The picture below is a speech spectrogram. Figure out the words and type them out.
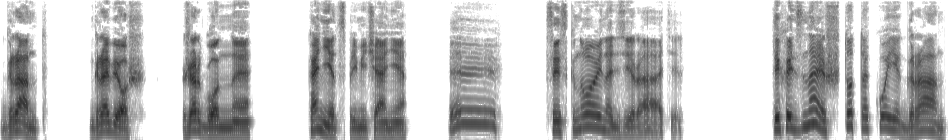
Грант. Грабеж. Жаргонное. Конец примечания. Эх, сыскной надзиратель. Ты хоть знаешь, что такое грант?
